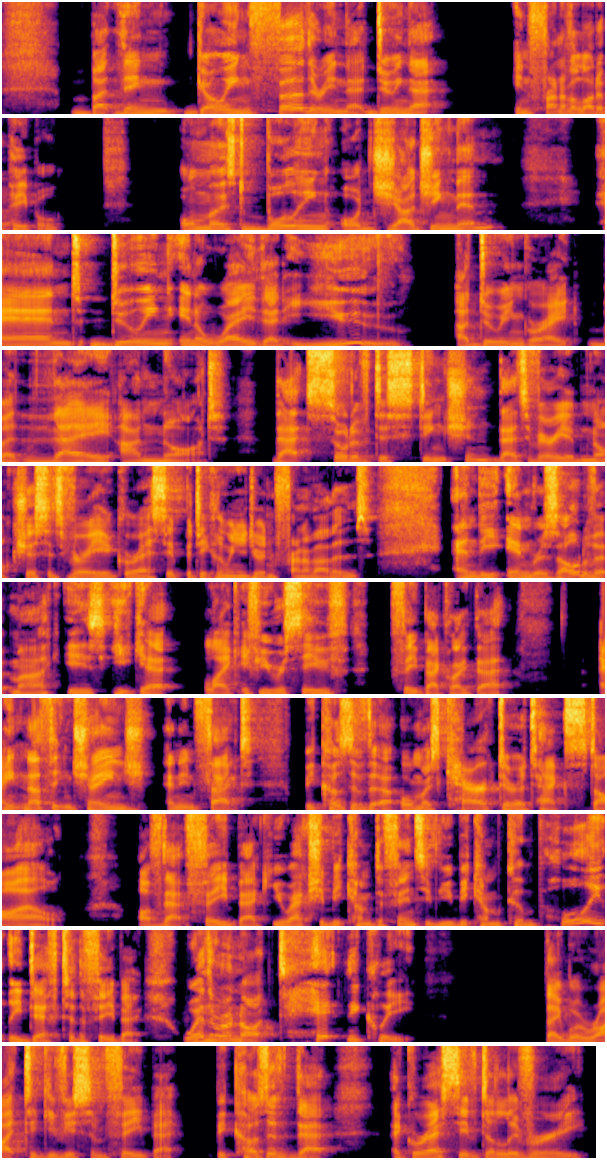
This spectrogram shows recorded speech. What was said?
but then going further in that, doing that in front of a lot of people, almost bullying or judging them, and doing in a way that you are doing great, but they are not. That sort of distinction that's very obnoxious it's very aggressive particularly when you do it in front of others. And the end result of it mark is you get like if you receive feedback like that ain't nothing change. And in fact because of the almost character attack style of that feedback you actually become defensive. You become completely deaf to the feedback. Whether mm. or not technically they were right to give you some feedback because of that aggressive delivery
